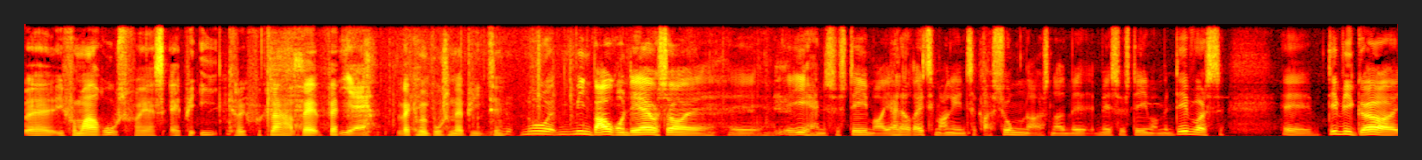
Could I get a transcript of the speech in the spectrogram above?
at uh, I får meget ros for jeres API. Kan du ikke forklare, hvad, hvad, ja. hvad kan man bruge sådan en API til? Nu, min baggrund det er jo så uh, e-handelssystemer, og jeg har lavet rigtig mange integrationer og sådan noget med, med systemer, men det er vores, uh, det vi gør,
